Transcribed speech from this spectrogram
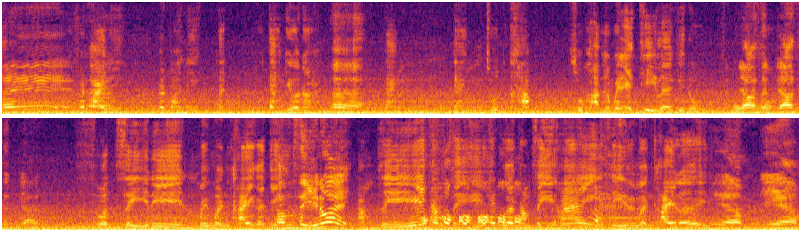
เฮ้ยแฟตไบค์นี่แฟตไบค์นี่แต่งแต่งเยอะนะ เออแต่งแต่งชุดขับ ชุดขับยังเป็น XT เลยคิดดูสุดยอดสุดยอดสุดยอดส่วนสีนี่ไม่เหมือนใครก็จริงทำสีด้วย ทำสีทำสีให้เพื่อนทำสีให้ สีไม่เหมือนใครเลย เยี่ยมเยี่ยม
